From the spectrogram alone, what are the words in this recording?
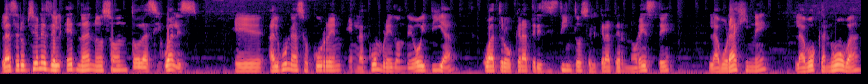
Las erupciones del Etna no son todas iguales. Eh, algunas ocurren en la cumbre donde hoy día cuatro cráteres distintos, el cráter noreste, la vorágine, la boca nueva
